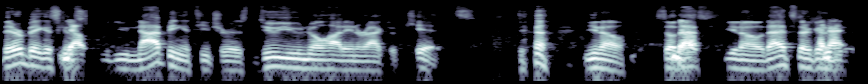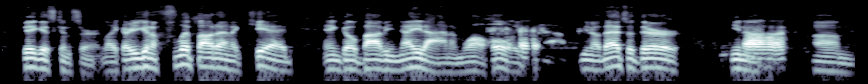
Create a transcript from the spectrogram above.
their biggest concern yep. with you not being a teacher is, do you know how to interact with kids? you know, so yep. that's you know that's their biggest concern. Like, are you going to flip out on a kid and go Bobby Knight on him? Well, holy crap! You know, that's what they're, you know, uh-huh. um,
